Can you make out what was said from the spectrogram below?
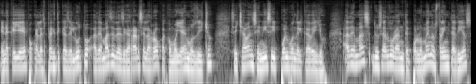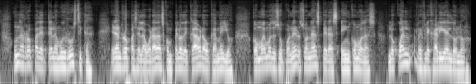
En aquella época las prácticas de luto, además de desgarrarse la ropa, como ya hemos dicho, se echaban ceniza y polvo en el cabello, además de usar durante por lo menos 30 días una ropa de tela muy rústica. Eran ropas elaboradas con pelo de cabra o camello, como hemos de suponer son ásperas e incómodas, lo cual reflejaría el dolor.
